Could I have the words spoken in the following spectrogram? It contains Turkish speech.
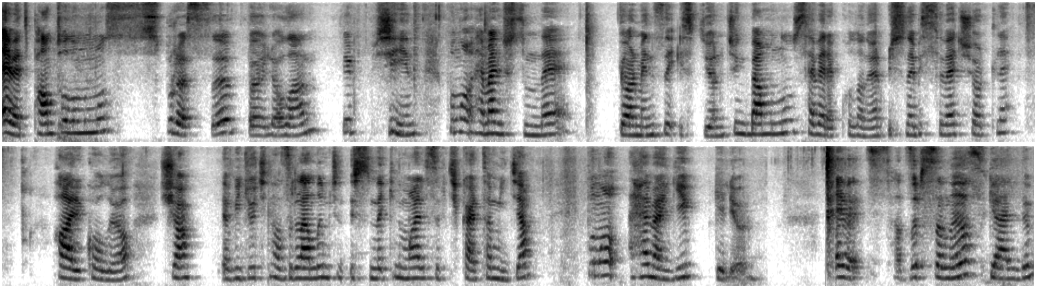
Evet pantolonumuz burası böyle olan bir jean. Bunu hemen üstünde görmenizi istiyorum. Çünkü ben bunu severek kullanıyorum. Üstüne bir sweatshirtle harika oluyor. Şu an e, video için hazırlandığım için üstündekini maalesef çıkartamayacağım. Bunu hemen giyip geliyorum. Evet, hazırsanız geldim.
